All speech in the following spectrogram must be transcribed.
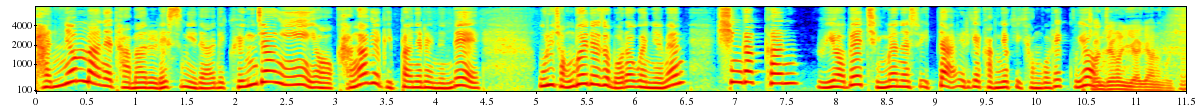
반년 만에 담화를 했습니다. 근데 굉장히 어, 강하게 비판을 했는데 우리 정부에 대해서 뭐라고 했냐면 심각한 위협에 직면할 수 있다 이렇게 강력히 경고를 했고요. 전쟁을 이야기하는 거죠.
